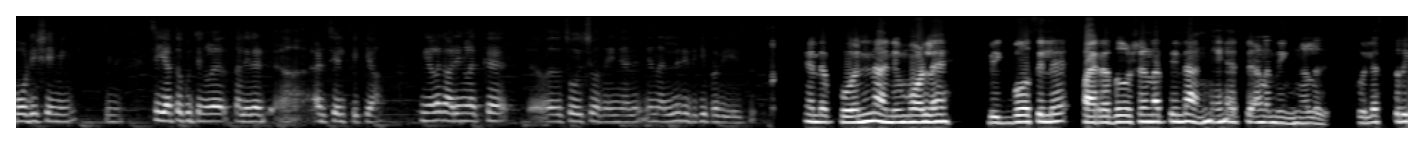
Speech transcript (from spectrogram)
ബോഡി ഷെയ്മിങ് പിന്നെ ചെയ്യാത്ത കുറ്റങ്ങൾ തലയിൽ അടിച്ചേൽപ്പിക്കുക ഇങ്ങനെയുള്ള കാര്യങ്ങളൊക്കെ ചോദിച്ചു വന്നു കഴിഞ്ഞാൽ ഞാൻ നല്ല രീതിക്ക് പ്രതികരിക്കും. എന്റെ പൊന്നനുമോളെ ബിഗ് ബോസിലെ പരദൂഷണത്തിന്റെ അങ്ങേയറ്റാണ് നിങ്ങൾ. കുലസ്ത്രീ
